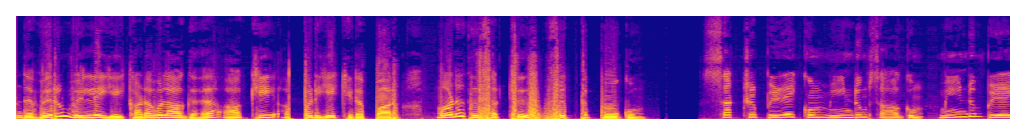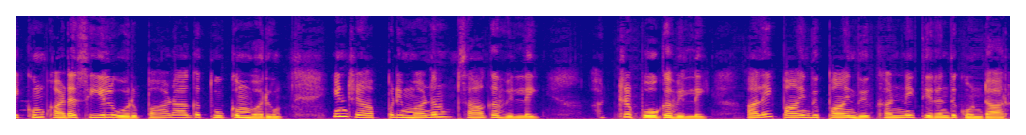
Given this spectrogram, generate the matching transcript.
அந்த வெறும் வெள்ளையை கடவுளாக ஆக்கி அப்படியே கிடப்பார். மனது சற்று செத்து போகும். சற்று பிழைக்கும் மீண்டும் சாகும். மீண்டும் பிழைக்கும் கடைசியில் ஒரு பாடாக தூக்கம் வரும். இன்று அப்படி மனம் சாகவில்லை. அற்று போகவில்லை. அலை பாய்ந்து பாய்ந்து கண்ணை திறந்து கொண்டார்.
